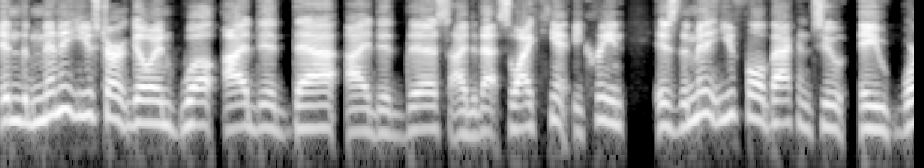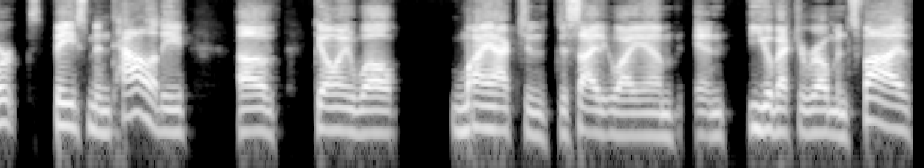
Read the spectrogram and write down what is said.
in the minute you start going, well, I did that, I did this, I did that, so I can't be clean. Is the minute you fall back into a works based mentality of going, well, my actions decide who I am, and you go back to Romans five.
